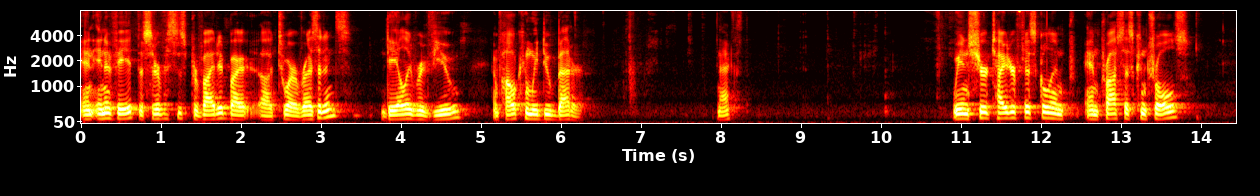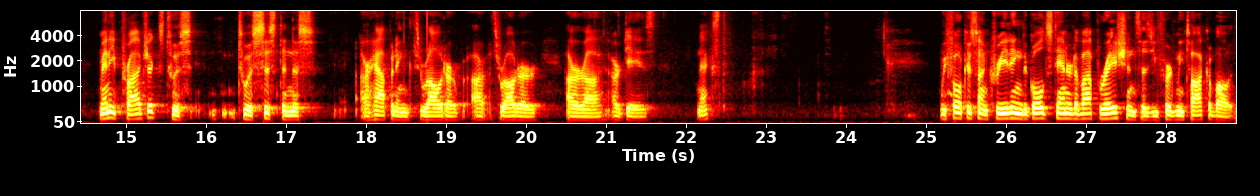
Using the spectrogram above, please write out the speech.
and innovate the services provided by, uh, to our residents, daily review of how can we do better. Next. We ensure tighter fiscal and, and process controls Many projects to, to assist in this are happening throughout our, our throughout our, our, uh, our days. Next. We focus on creating the gold standard of operations, as you've heard me talk about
